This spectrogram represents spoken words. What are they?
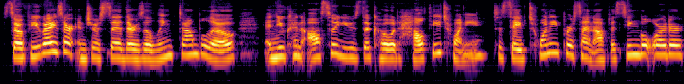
So if you guys are interested, there's a link down below, and you can also use the code HEALTHY20 to save 20% off a single order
